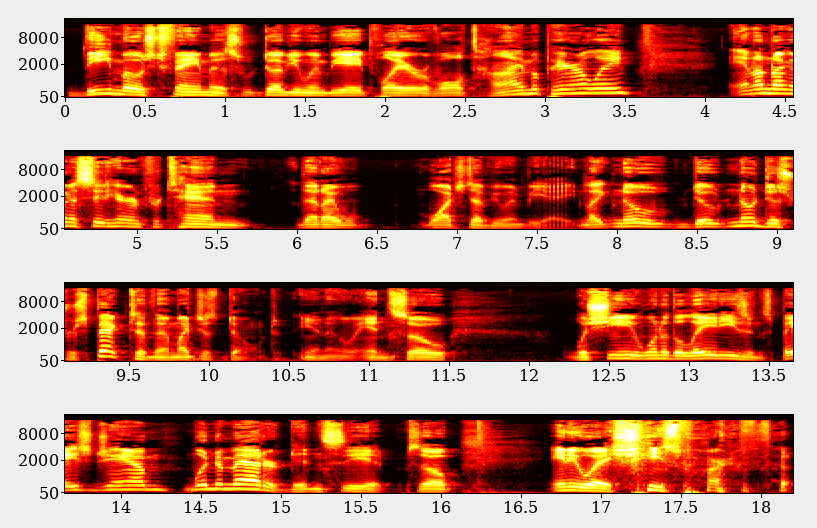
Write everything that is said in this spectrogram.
the most famous WNBA player of all time, apparently. And I'm not going to sit here and pretend that I watch WNBA. Like, no, no, no disrespect to them, I just don't, you know. And so, was she one of the ladies in Space Jam? Wouldn't have mattered. Didn't see it. So, anyway, she's part of the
